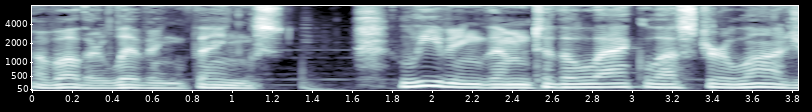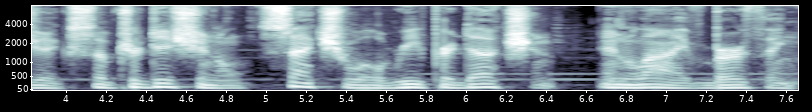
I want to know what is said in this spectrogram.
of other living things leaving them to the lackluster logics of traditional sexual reproduction and live birthing.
